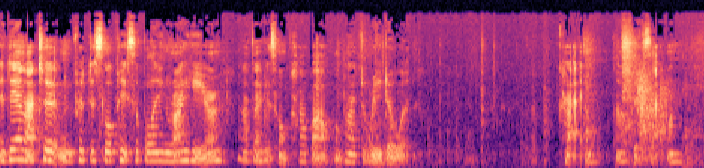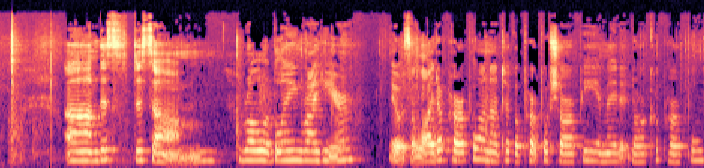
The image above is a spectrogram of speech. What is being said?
And then I took and put this little piece of bling right here. I think it's gonna pop off. I'm gonna have to redo it. Okay, I'll fix that one. Um, this this um roll of bling right here. It was a lighter purple, and I took a purple sharpie and made it darker purple.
